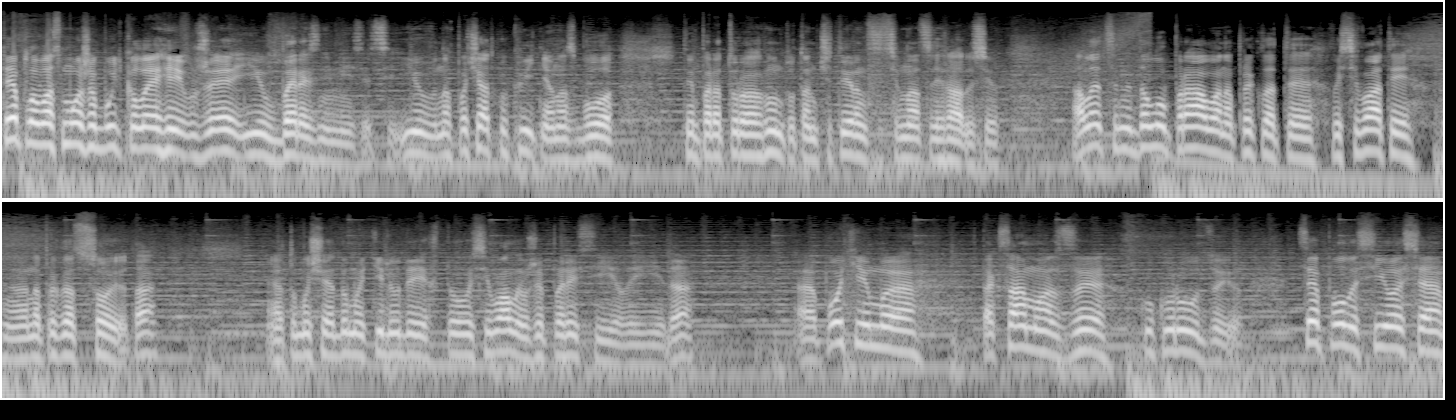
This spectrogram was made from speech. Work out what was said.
Тепло у вас може бути, колеги, вже і в березні місяці. І на початку квітня у нас була температура ґрунту там 14-17 градусів. Але це не дало права, наприклад, е, висівати, е, наприклад, сою. Та? Е, Тому що я думаю, ті люди, хто висівали, вже пересіяли її. Да? Потім так само з кукурудзою. Це поле сілося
